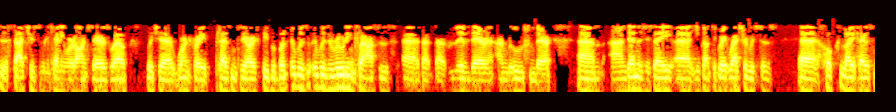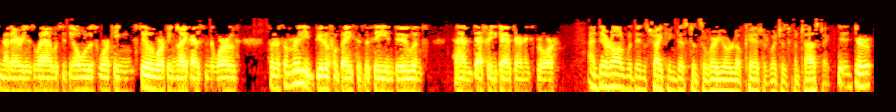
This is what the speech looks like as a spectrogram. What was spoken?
the Statutes of Kilkenny were launched there as well, which uh, weren't very pleasant to the Irish people. But it was it was the ruling classes uh, that that lived there and, and ruled from there. Um, and then, as you say, uh, you've got the Great Western, which is uh, Hook Lighthouse in that area as well, which is the oldest working, still working lighthouse in the world. So there's some really beautiful places to see and do, and um, definitely to get out there and explore. And they're all within striking distance of where you're located, which is fantastic. They're,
